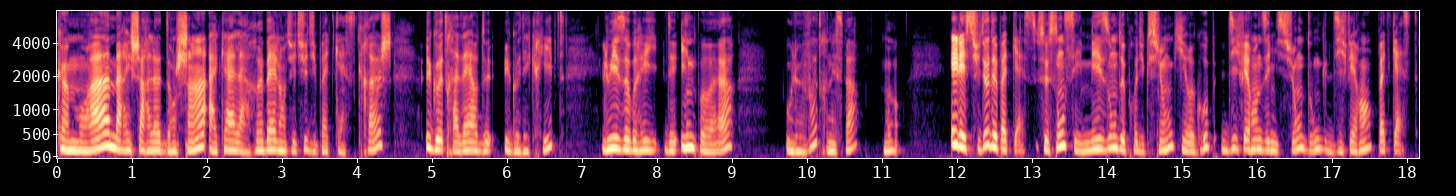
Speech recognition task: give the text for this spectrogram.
comme moi, Marie-Charlotte Danchin, aka la rebelle en tutu du podcast Crush, Hugo Travers de Hugo Décrypte, Louise Aubry de InPower ou le vôtre, n'est-ce pas? Et les studios de podcast, ce sont ces maisons de production qui regroupent différentes émissions, donc différents podcasts.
